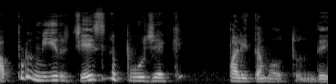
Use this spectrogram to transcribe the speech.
అప్పుడు మీరు చేసిన పూజకి ఫలితం అవుతుంది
